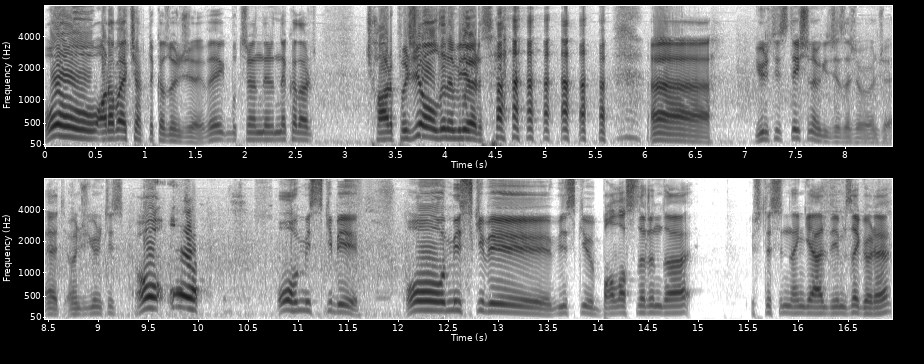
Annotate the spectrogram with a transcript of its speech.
Oo, arabaya çarptık az önce. Ve bu trenlerin ne kadar çarpıcı olduğunu biliyoruz. Ha, Unity Station'a mı gideceğiz acaba önce? Evet önce Unity... Oh, oh! Oh mis gibi. Oh mis gibi. Mis gibi. Balasların da üstesinden geldiğimize göre.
